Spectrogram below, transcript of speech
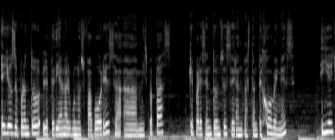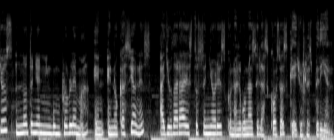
Ellos de pronto le pedían algunos favores a, mis papás, que para ese entonces eran bastante jóvenes, y ellos no tenían ningún problema en, en ocasiones, ayudar a estos señores con algunas de las cosas que ellos les pedían.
